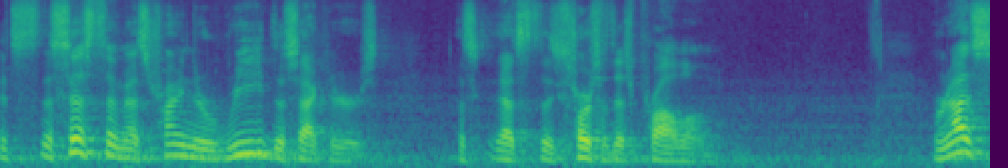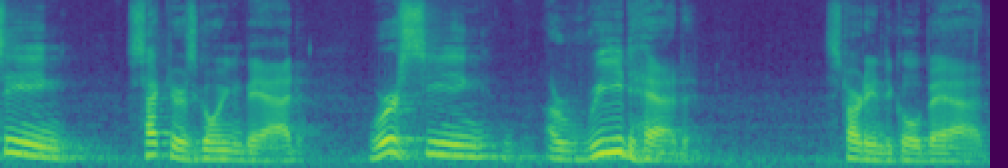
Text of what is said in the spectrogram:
It's the system that's trying to read the sectors that's, that's the source of this problem. We're not seeing sectors going bad. We're seeing a read head starting to go bad.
